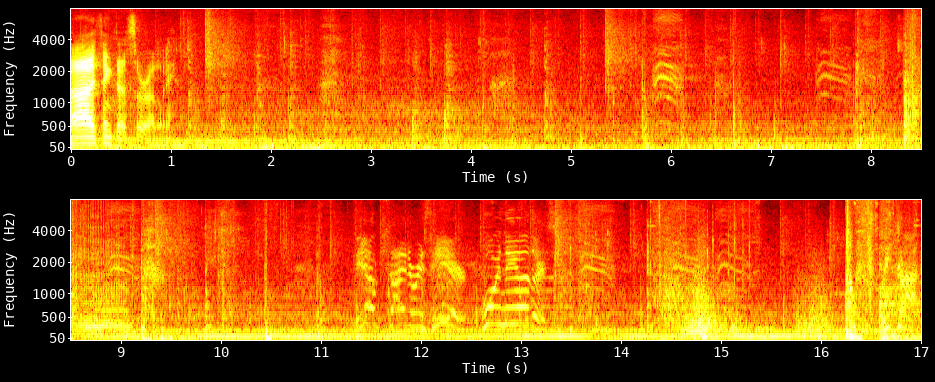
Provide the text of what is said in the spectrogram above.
I think that's the wrong way. The outsider is here! Warn the others! We got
